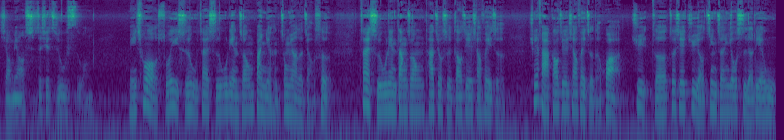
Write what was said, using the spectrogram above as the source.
小苗，使这些植物死亡。没错，所以石虎在食物链中扮演很重要的角色。在食物链当中，它就是高阶消费者。缺乏高阶消费者的话，具则这些具有竞争优势的猎物，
